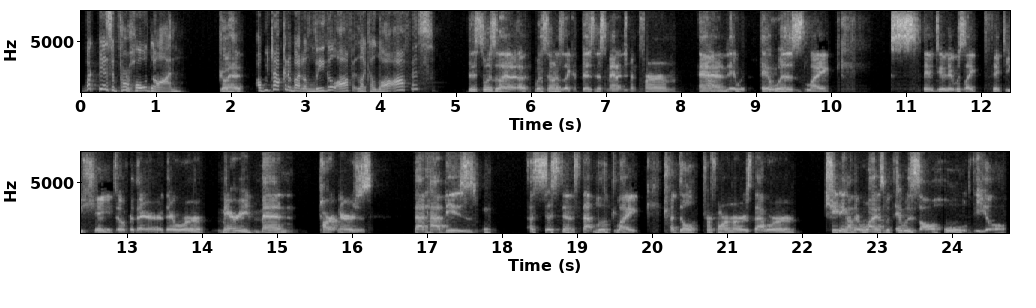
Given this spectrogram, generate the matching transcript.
what business for? Hold on. Go ahead. Are we talking about a legal office, like a law office? This was a, a what's known as like a business management firm, and oh. it it was like, it, dude, it was like Fifty Shades over there. There were married men partners that had these assistants that looked like adult performers that were cheating on their wives, but it was a whole deal.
